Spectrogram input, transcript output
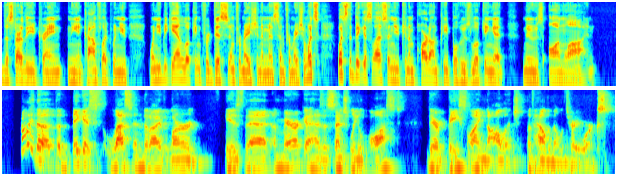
the start of the Ukrainian conflict when you when you began looking for disinformation and misinformation? What's what's the biggest lesson you can impart on people who's looking at news online? Probably the the biggest lesson that I've learned is that America has essentially lost their baseline knowledge of how the military works.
